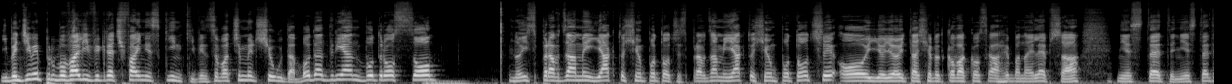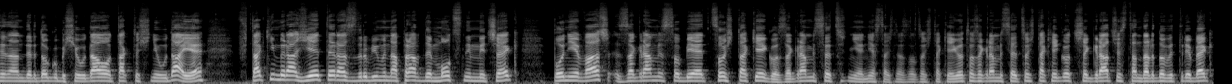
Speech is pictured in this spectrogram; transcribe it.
i będziemy próbowali wygrać fajne skinki, więc zobaczymy czy się uda. Bod Adrian, Bod Rosso, no i sprawdzamy jak to się potoczy, sprawdzamy jak to się potoczy, oj oj oj ta środkowa kostka chyba najlepsza, niestety, niestety na underdogu by się udało, tak to się nie udaje, w takim razie teraz zrobimy naprawdę mocny myczek, ponieważ zagramy sobie coś takiego, zagramy sobie, nie, nie stać nas na coś takiego, to zagramy sobie coś takiego, trzech graczy, standardowy trybek,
